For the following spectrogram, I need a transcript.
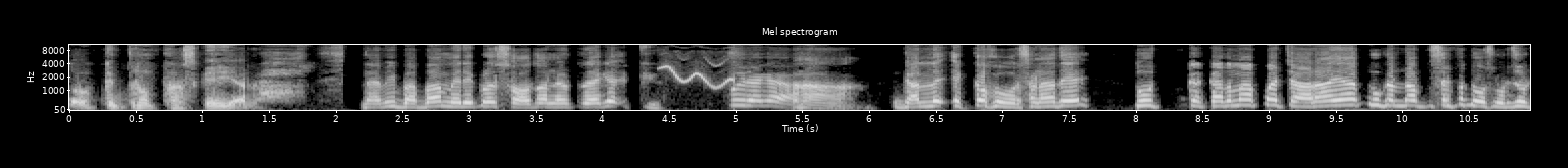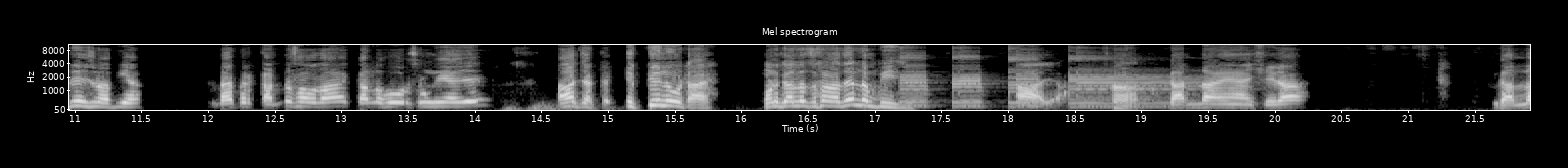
ਉਹ ਕਿੱਧਰੋਂ ਫਸ ਗਏ ਯਾਰ। ਲੈ ਵੀ ਬਾਬਾ ਮੇਰੇ ਕੋਲ 100 ਦਾ ਨੋਟ ਰਹਿ ਗਿਆ 21 ਕੋਈ ਰਹਿ ਗਿਆ? ਹਾਂ ਗੱਲ ਇੱਕ ਹੋਰ ਸੁਣਾ ਦੇ। ਤੂੰ ਕਦਮ ਆਪਾਂ ਚਾਰ ਆਇਆ ਤੂੰ ਗੱਲਾਂ ਸਿਰਫ ਦੋ ਛੋਟੀ ਛੋਟੀਆਂ ਸੁਣਾਤੀਆਂ। ਮੈਂ ਫਿਰ ਕੱਢ ਸੌਦਾ ਕੱਲ ਹੋਰ ਸੁਣਨੀਆਂ ਜੇ। ਆ ਚੱਕ 21 ਨੋਟ ਆ ਹੁਣ ਗੱਲ ਸੁਣਾ ਦੇ ਲੰਬੀ ਜੀ ਆ ਜਾ। ਹਾਂ। ਗੱਲ ਆਏ ਆ ਸ਼ੇਰਾ। ਗੱਲ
